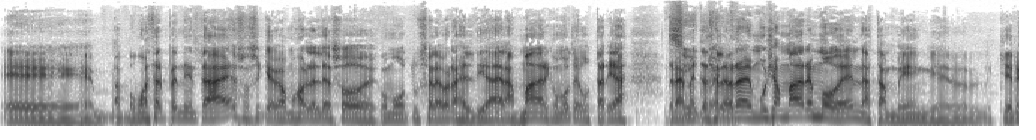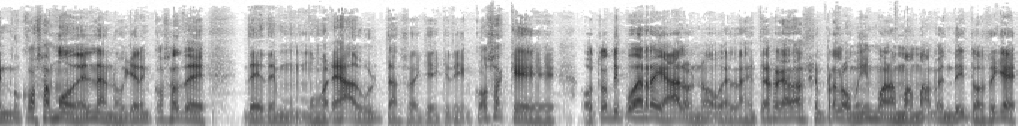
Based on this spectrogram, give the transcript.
eh, vamos a estar pendientes a eso, así que vamos a hablar de eso, de cómo tú celebras el Día de las Madres, cómo te gustaría realmente celebrar. Hay muchas madres modernas también, que quieren cosas modernas, no quieren cosas de, de- de mujeres adultas, o sea, que quieren cosas que, otro tipo de regalos, ¿no? La gente regala siempre lo mismo a las mamás, bendito. Así que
